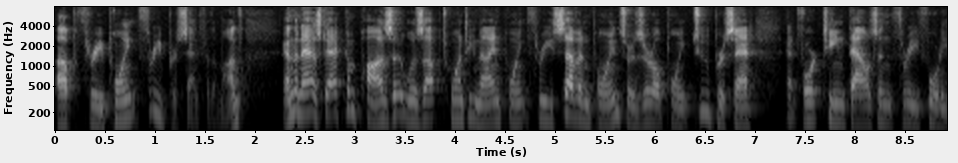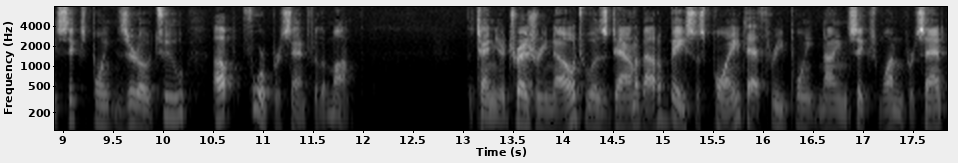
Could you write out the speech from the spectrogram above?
up 3.3% for the month. And the Nasdaq Composite was up 29.37 points or 0.2% at 14,346.02, up 4% for the month. The 10 year Treasury note was down about a basis point at 3.961%,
